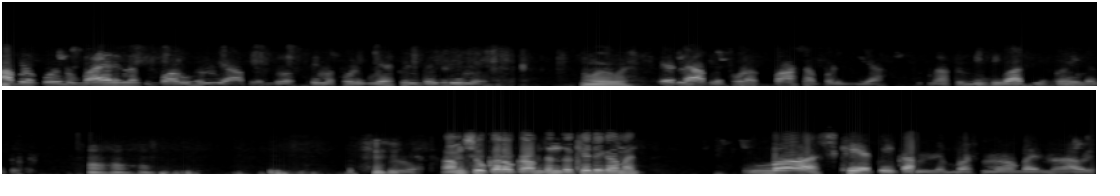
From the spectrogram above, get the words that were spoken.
આપણે કોઈનું બહાર નથી પાડવું સમજ્યા? આપણે દોસ્તીમાં થોડીક મહેફિલ બગડી ને હોય હોય. એટલે આપણે થોડાક પાછા પડી ગયા. બાકી બીજી વાત ને કઈ નથી. આમ શું કરો કામ ધંધો ખેતી કામ જ? બસ ખેતી કામ ને બસ. મોબાઈલમાં આવડી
